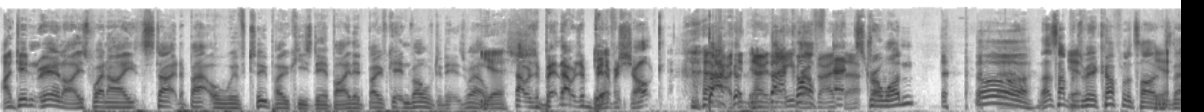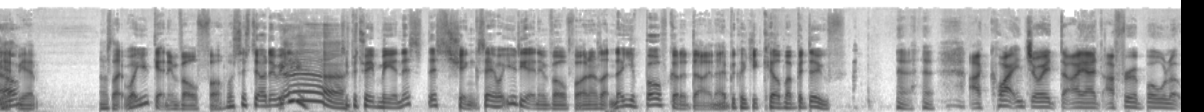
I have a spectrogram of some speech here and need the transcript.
I didn't realise when I started a battle with two pokies nearby, they'd both get involved in it as well. Yes. that was a bit. That was a bit Yep. of a shock. Back, didn't know that back I've off, had that. extra one. Oh, that's happened Yep. to me a couple of times Yep, now. yep, yep. I was like, "What are you getting involved for? What's this to do with Yeah. you? It's between me and this this shinx here. What are you getting involved for?" And I was like, "No, you've both got to die now because you killed my Bidoof." I quite enjoyed that I had I threw a ball at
